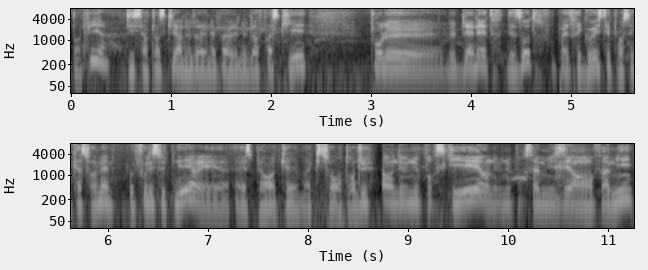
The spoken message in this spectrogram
Tant pis, hein. si certains skieurs ne doivent, ne doivent pas skier, pour le, le bien-être des autres, faut pas être égoïste et penser qu'à soi-même. Il faut les soutenir et euh, espérant que, bah, qu'ils soient entendus. On est venu pour skier, on est venu pour s'amuser en famille.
